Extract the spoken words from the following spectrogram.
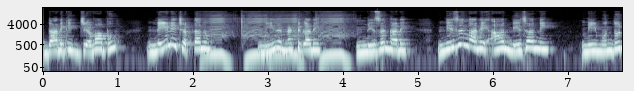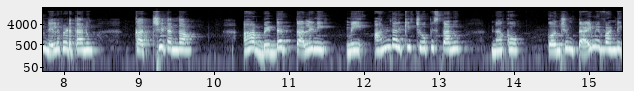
దానికి జవాబు నేనే చెప్తాను. మీరన్నట్టుగానే నిజంగానే నిజంగానే ఆ నిజాన్ని మీ ముందు నిలబెడతాను. ఖచ్చితంగా. ఆ బిడ్డ తల్లిని మీ అందరికీ చూపిస్తాను. నాకు కొంచెం టైం ఇవ్వండి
